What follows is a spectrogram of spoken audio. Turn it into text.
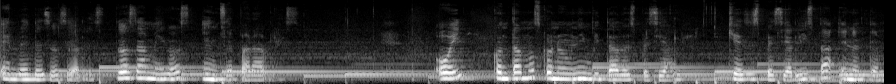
en redes sociales, dos amigos inseparables. Hoy contamos con un invitado especial, que es especialista en el tema.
